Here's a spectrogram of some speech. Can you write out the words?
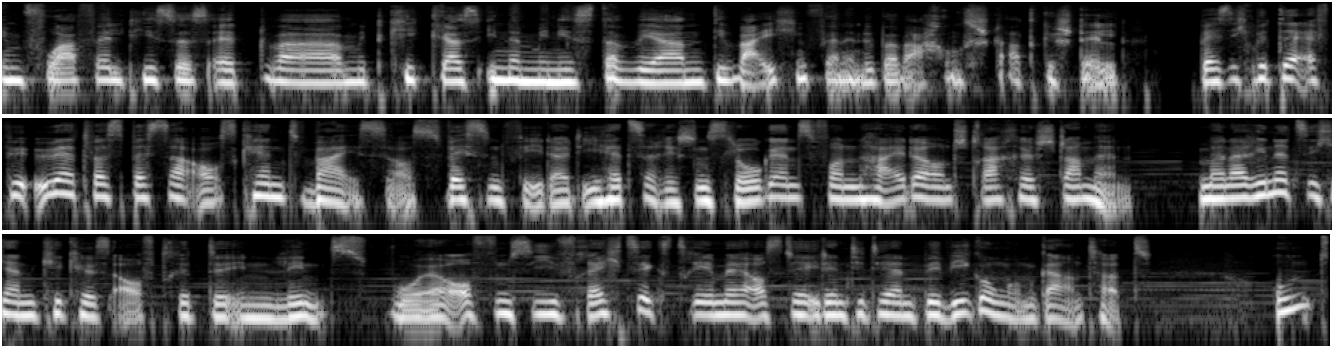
Im Vorfeld hieß es etwa, mit Kickl als Innenminister wären die Weichen für einen Überwachungsstaat gestellt. Wer sich mit der FPÖ etwas besser auskennt, weiß, aus wessen Feder die hetzerischen Slogans von Haider und Strache stammen. Man erinnert sich an Kickels Auftritte in Linz, wo er offensiv Rechtsextreme aus der identitären Bewegung umgarnt hat. Und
